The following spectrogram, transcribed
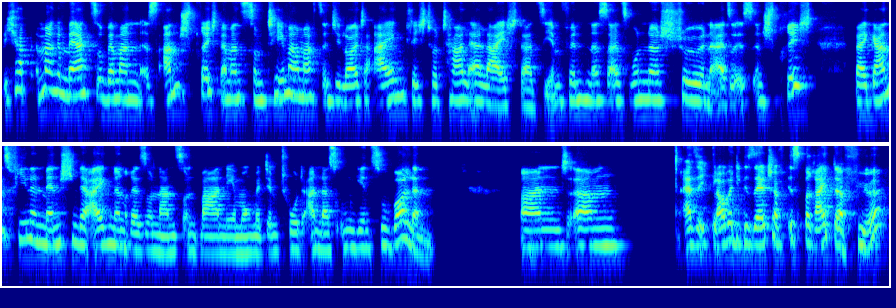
ich habe immer gemerkt, so wenn man es anspricht, wenn man es zum Thema macht, sind die Leute eigentlich total erleichtert. Sie empfinden es als wunderschön. Also es entspricht bei ganz vielen Menschen der eigenen Resonanz und Wahrnehmung, mit dem Tod anders umgehen zu wollen. Und ähm, also ich glaube, die Gesellschaft ist bereit dafür.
